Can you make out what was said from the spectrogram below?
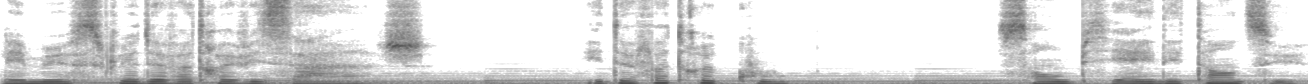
Les muscles de votre visage et de votre cou sont bien détendus.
